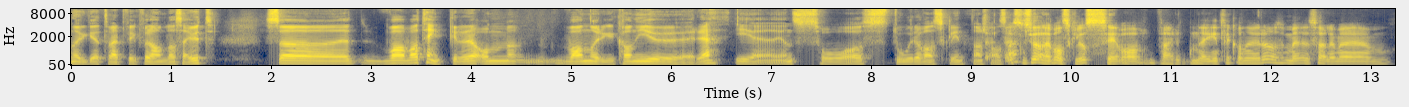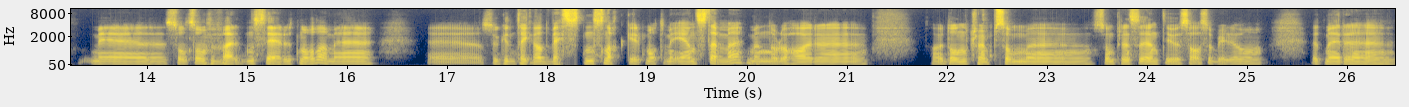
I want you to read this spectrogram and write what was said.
Norge etter hvert fikk forhandla seg ut. Så hva, hva, tenker dere om hva Norge kan gjøre i en så stor og vanskelig internasjonal sak? Jeg syns det er vanskelig å se hva verden egentlig kan gjøre, altså med, særlig med, med, sånn som verden ser ut nå, da, med eh, Så du kunne tenke deg at Vesten snakker på en måte med én stemme, men når du har, eh, har Donald Trump som, eh, som, president i USA, så blir det jo et mer eh,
